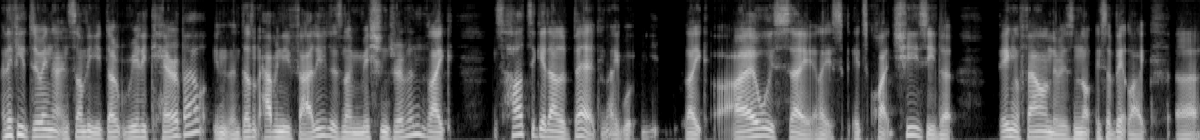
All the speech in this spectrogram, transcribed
And if you're doing that in something you don't really care about and doesn't have any value, there's no mission driven, like it's hard to get out of bed. Like, like I always say, and it's it's quite cheesy that being a founder is not it's a bit like uh,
